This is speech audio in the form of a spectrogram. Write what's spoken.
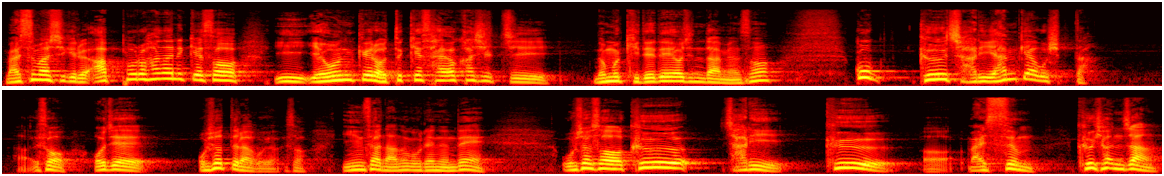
말씀하시기를 앞으로 하나님께서 이 예원교회를 어떻게 사역하실지 너무 기대되어진다면서 꼭 그 자리에 함께하고 싶다. 아, 그래서 어제 오셨더라고요. 그래서 인사 나누고 그랬는데 오셔서 그 자리, 그 어, 말씀, 그 현장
